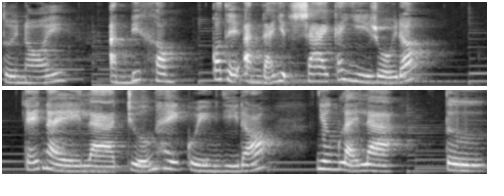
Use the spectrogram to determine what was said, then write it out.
Tôi nói, anh biết không, có thể anh đã dịch sai cái gì rồi đó. Cái này là trưởng hay quyền gì đó, nhưng lại là từ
